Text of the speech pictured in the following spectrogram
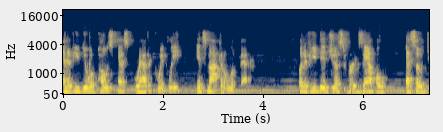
And if you do a post test rather quickly, it's not going to look better. But if you did just, for example, SOT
